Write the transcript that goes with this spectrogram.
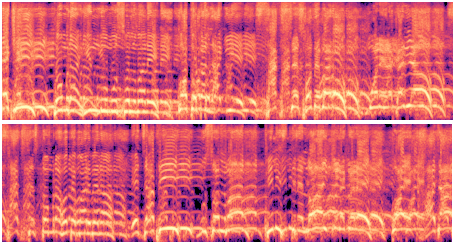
দেখি তোমরা হিন্দু, মুসলমানে কতটা লাগিয়ে সাকসেস হতে পারো। মনে রেখে দিও সাকসেস তোমরা হতে পারবে না। এ জাতি মুসলমান, ফিলিস্তিনে লড়াই করে করে কয়েক হাজার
